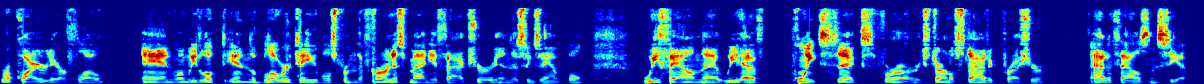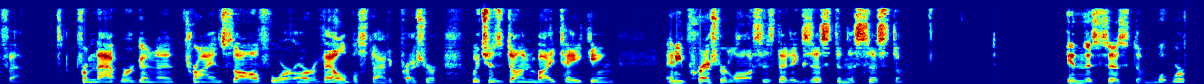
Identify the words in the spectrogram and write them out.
required airflow. And when we looked in the blower tables from the furnace manufacturer in this example, we found that we have 0.6 for our external static pressure at 1,000 CFM. From that, we're going to try and solve for our available static pressure, which is done by taking any pressure losses that exist in the system. In the system, what we're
